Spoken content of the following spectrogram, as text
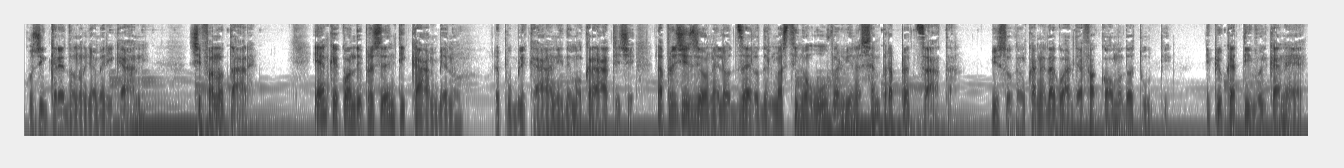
così credono gli americani, si fa notare. E anche quando i presidenti cambiano, repubblicani, democratici, la precisione e lo zelo del mastino Hoover viene sempre apprezzata, visto che un cane da guardia fa comodo a tutti, e più cattivo il cane è,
